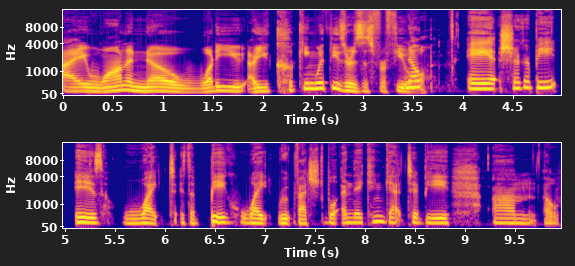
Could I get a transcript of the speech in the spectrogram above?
I want to know what are you are you cooking with these or is this for fuel? Nope. A sugar beet is white. It's a big white root vegetable, and they can get to be, um, oh,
